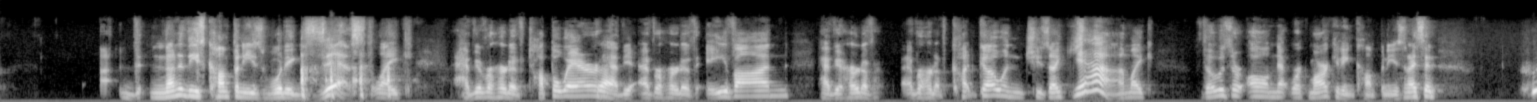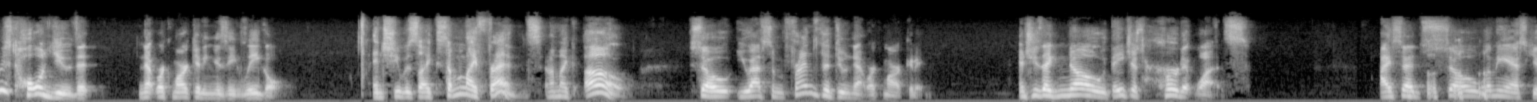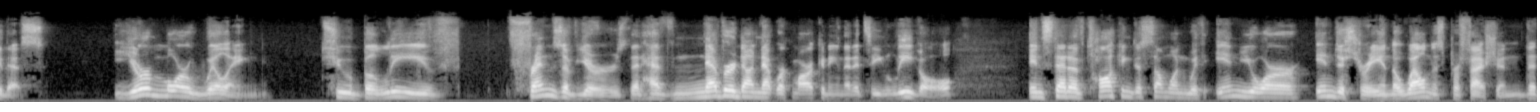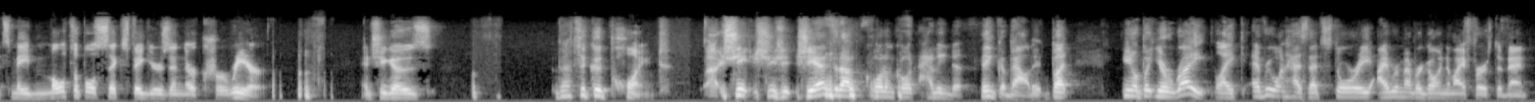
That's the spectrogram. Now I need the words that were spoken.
uh, th- none of these companies would exist. like, have you ever heard of Tupperware? Have you ever heard of Avon? Have you heard of ever heard of Cutco? And she's like, yeah. I'm like, those are all network marketing companies. And I said, who's told you that network marketing is illegal? And she was like, some of my friends. And I'm like, oh, so you have some friends that do network marketing. And she's like, no, they just heard it was. I said, so let me ask you this. You're more willing to believe friends of yours that have never done network marketing that it's illegal instead of talking to someone within your industry in the wellness profession that's made multiple six figures in their career. And she goes that's a good point. Uh, she she she ended up quote unquote having to think about it. But you know but you're right. Like everyone has that story. I remember going to my first event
